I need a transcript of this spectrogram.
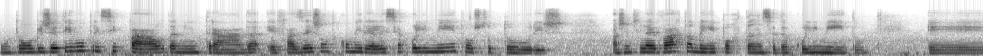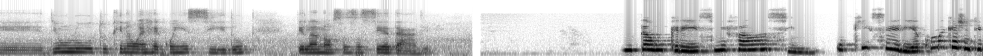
Então, o objetivo principal da minha entrada é fazer junto com Mirella esse acolhimento aos tutores, a gente levar também a importância do acolhimento é, de um luto que não é reconhecido pela nossa sociedade. Então, Cris, me fala assim, o que seria, como é que a gente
